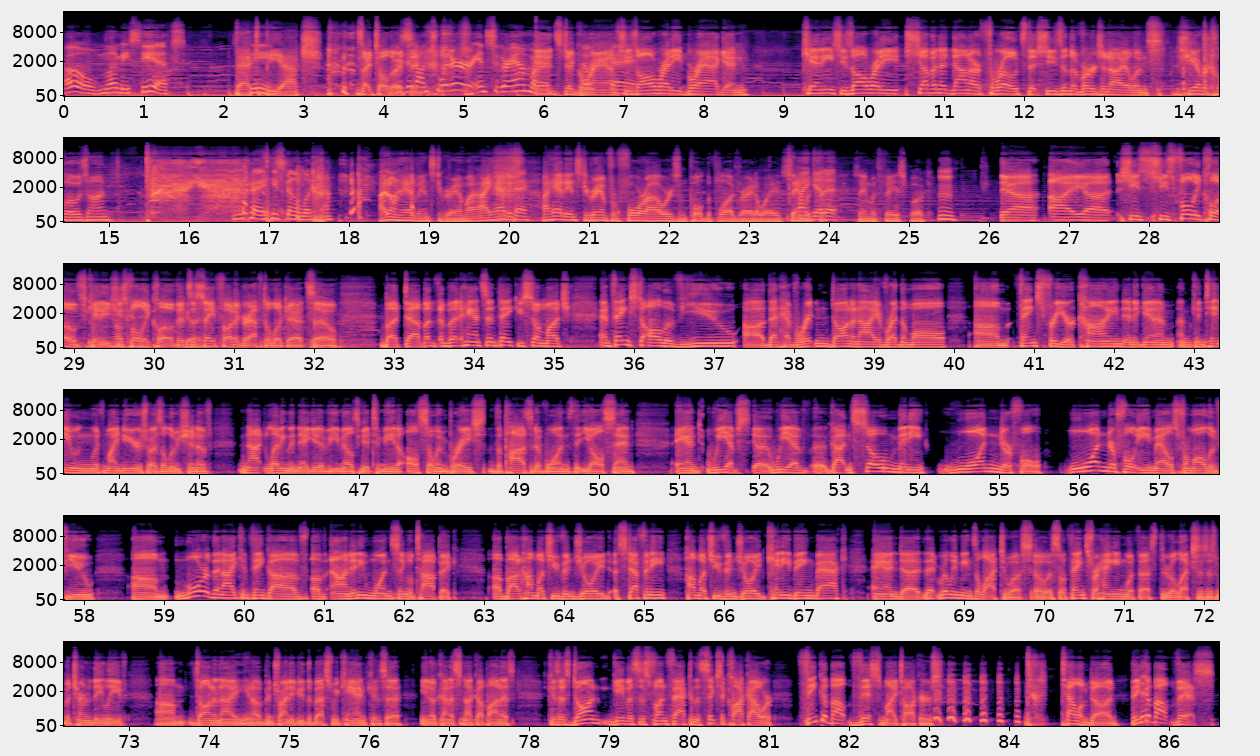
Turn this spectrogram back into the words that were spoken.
Oh, let me see it. That See. biatch. As I told her, Is I it said, on Twitter or Instagram or Instagram. Okay. She's already bragging. Kenny, she's already shoving it down our throats that she's in the Virgin Islands. Does she have her clothes on? Okay, he's gonna look now. I don't have Instagram. I, I had Okay. it, I had Instagram for four hours and pulled the plug right away. Same I with get Fa- it. Mm. Same with Facebook. Yeah, I uh she's she's fully clothed, Kenny. She's Okay. fully clothed. It's a safe photograph to look at. So but uh, but but Hanson, thank you so much, and thanks to all of you uh, that have written. Dawn and I have read them all. Um, thanks for your kind, and again, I'm I'm continuing with my New Year's resolution of not letting the negative emails get to me to also embrace the positive ones that you all send. And we have uh, we have uh, gotten so many wonderful wonderful emails from all of you. Um, more than I can think of, of on any one single topic about how much you've enjoyed uh, Stephanie, how much you've enjoyed Kenny being back, and uh, that really means a lot to us. So, so thanks for hanging with us through Alexis's maternity leave. Um, Dawn and I, you know, have been trying to do the best we can because, uh, you know, kind of snuck up on us. Because as Dawn gave us this fun fact in the six o'clock hour, think about this, my talkers. Tell them, Dawn. Think about this.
